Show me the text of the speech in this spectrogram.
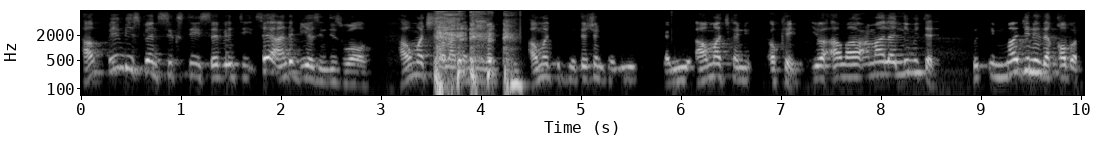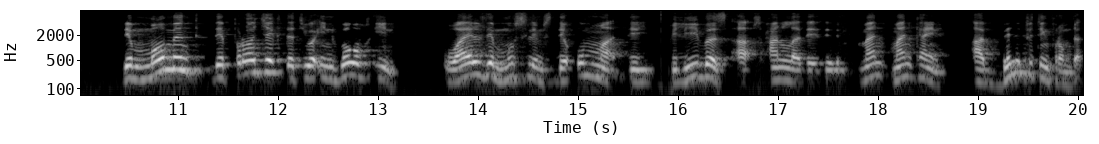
How maybe spend 60, 70, say 100 years in this world. How much salah can you make? How much meditation can you, can you, how much can you, okay, your, amal are limited. But imagine in the qabr, the moment the project that you are involved in, while the Muslims, the ummah, the believers, are, subhanAllah, the, the man, mankind are benefiting from that.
